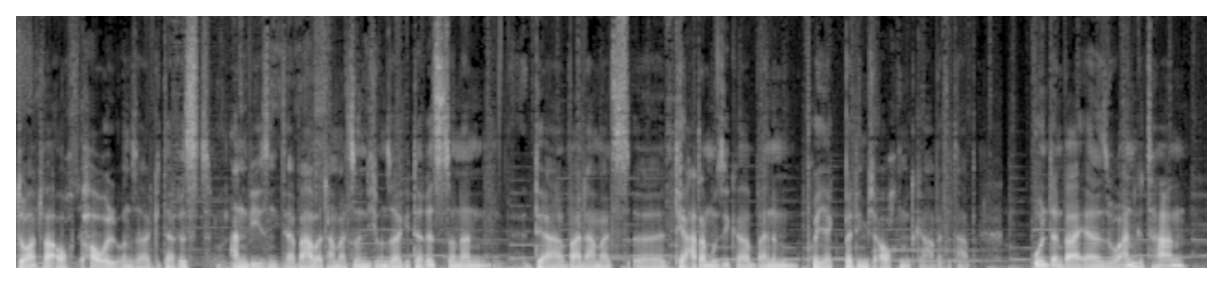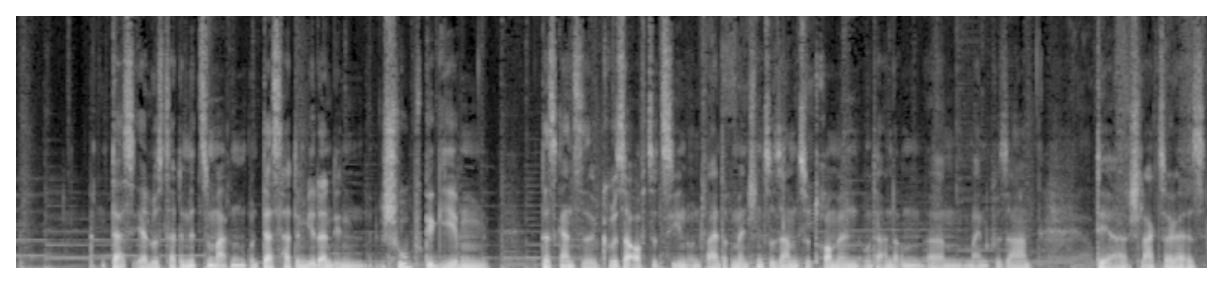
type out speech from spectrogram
Dort war auch Paul, unser Gitarrist, anwesend. Der war aber damals noch nicht unser Gitarrist, sondern der war damals äh, Theatermusiker bei einem Projekt, bei dem ich auch mitgearbeitet habe. Und dann war er so angetan, dass er Lust hatte mitzumachen. Und das hatte mir dann den Schub gegeben, das Ganze größer aufzuziehen und weitere Menschen zusammenzutrommeln, unter anderem ähm, mein Cousin, der Schlagzeuger ist.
